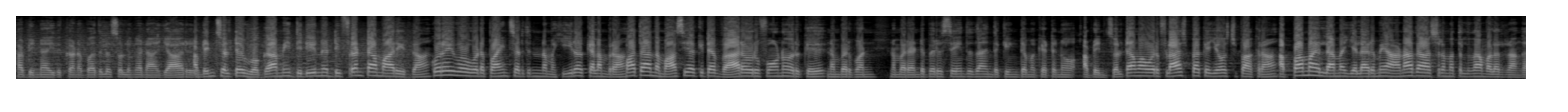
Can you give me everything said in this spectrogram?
அப்படின்னா இதுக்கான பதில சொல்லுங்க நான் யாரு? அப்படின்னு சொல்லிட்டு ஒகாமி திடீர்னு டிஃப்ரெண்டா மாறிடுதான். குறைவோட பாயிண்ட்ஸ் எடுத்துட்டு நம்ம ஹீரோ கிளம்புறான். பார்த்தா அந்த மாசியா கிட்ட வேற ஒரு போனும் இருக்கு. நம்பர் ஒன் நம்ம ரெண்டு பேரும் சேர்ந்து தான் இந்த கிங்டம் கட்டணும் அப்படின்னு சொல்லிட்டு அவன் ஒரு பிளாஷ்பேக்கை யோசிச்சு பாக்குறான் அப்பா அம்மா இல்லாம எல்லாருமே அனாத ஆசிரமத்துல தான் வளர்றாங்க.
